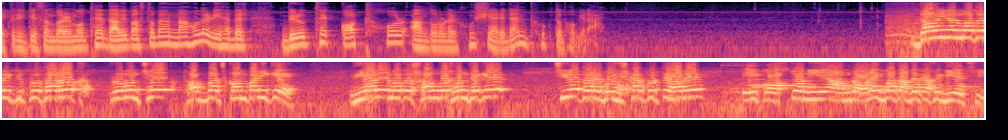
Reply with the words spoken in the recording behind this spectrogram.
একত্রিশ ডিসেম্বরের মধ্যে দাবি বাস্তবায়ন না হলে রিহ্যাবের বিরুদ্ধে কঠোর আন্দোলনের হুঁশিয়ারি দেন ভুক্তভোগীরা। ডমিনোর মতন একটি প্রতারক প্রবঞ্চক ঠকবাজ কোম্পানিকে রিহাবের মতো সংগঠন থেকে চিরতরে বহিষ্কার করতে হবে। এই কষ্ট নিয়ে আমরা অনেকবার তাদের কাছে গিয়েছি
